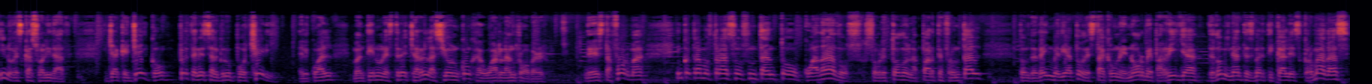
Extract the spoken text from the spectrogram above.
y no es casualidad, ya que Jayco pertenece al grupo Cherry, el cual mantiene una estrecha relación con Jaguar Land Rover. De esta forma, encontramos trazos un tanto cuadrados, sobre todo en la parte frontal, donde de inmediato destaca una enorme parrilla de dominantes verticales cromadas,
